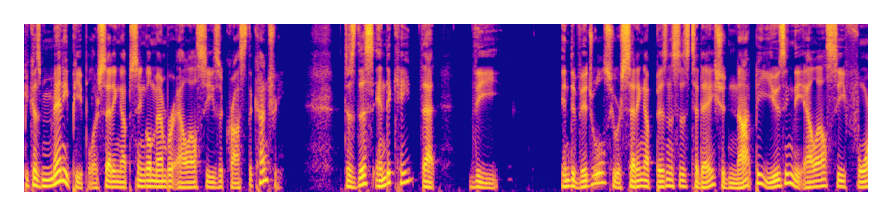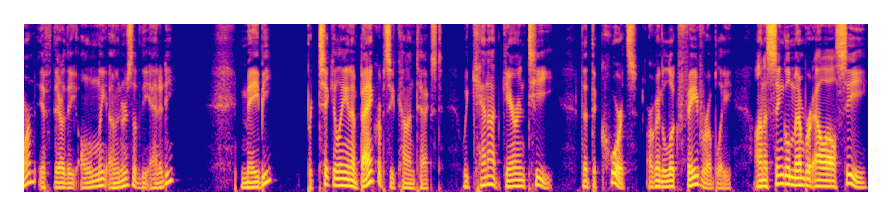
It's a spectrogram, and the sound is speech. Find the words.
because many people are setting up single member LLCs across the country. Does this indicate that the individuals who are setting up businesses today should not be using the LLC form if they're the only owners of the entity? Maybe particularly in a bankruptcy context, we cannot guarantee that the courts are going to look favorably on a single member LLC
